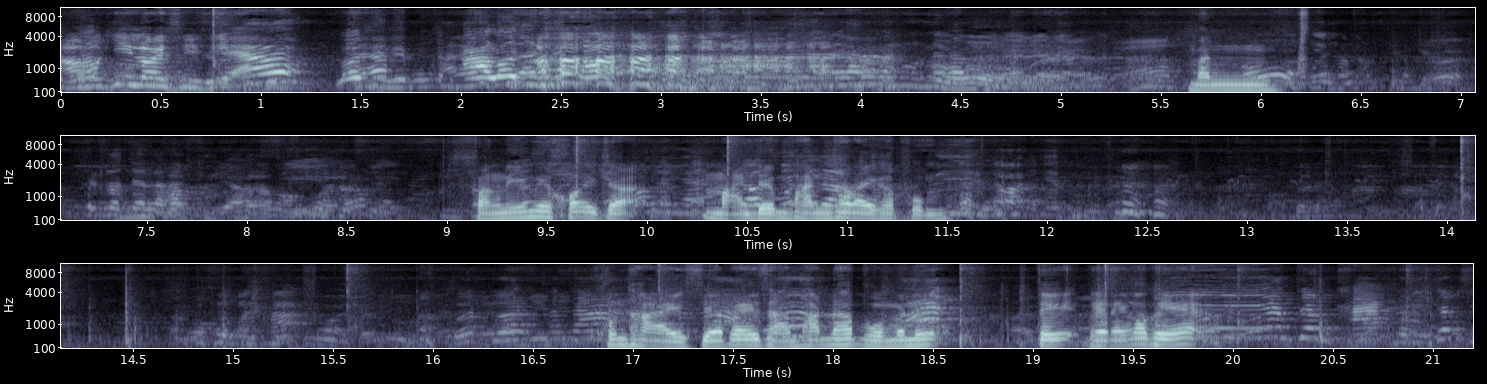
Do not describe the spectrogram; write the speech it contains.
เอาเมื่อกี้ร้อยสี่สิบร้อยสี่สิบอ่าร้อยสี่สิบมันฝั่งนี้ไม่ค่อยจะหมาเดิมพันเท่าไหร่ครับผมคนถ่ายเสียไปสามพันนะครับผมวันนี้ เตะแพ้ไหนก็แพ้ เจ้าทางคนนี้เจ้าเส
